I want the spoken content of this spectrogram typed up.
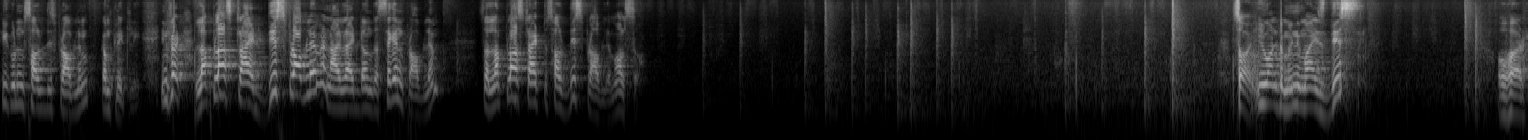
he couldn't solve this problem completely. In fact, Laplace tried this problem, and I'll write down the second problem. So Laplace tried to solve this problem also. So you want to minimize this over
